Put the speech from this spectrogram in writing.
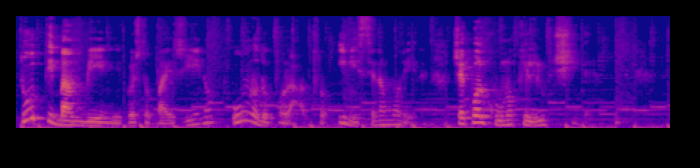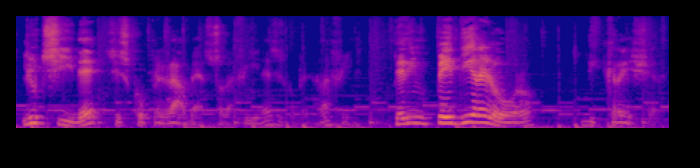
tutti i bambini di questo paesino, uno dopo l'altro, iniziano a morire. C'è qualcuno che li uccide. Li uccide, si scoprirà verso la fine, si scoprirà alla fine, per impedire loro di crescere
